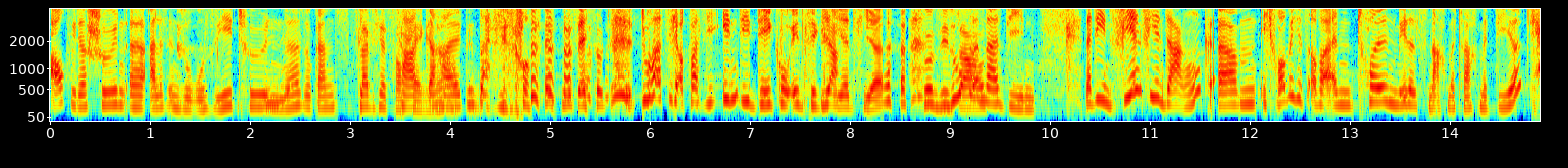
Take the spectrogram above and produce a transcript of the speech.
Auch wieder schön, äh, alles in so Rosétönen, ne? so ganz Bleib ich jetzt zart hängen, ne? gehalten. Bleibst du drauf hängen, sehr gut. Du hast dich auch quasi in die Deko integriert hier. so sieht's Super, aus. Nadine. Nadine, vielen, vielen Dank. Ähm, ich freue mich jetzt auf einen tollen Mädelsnachmittag mit dir. Ja.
